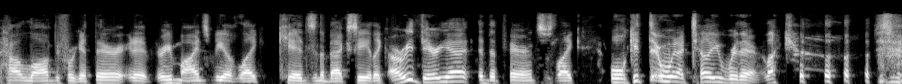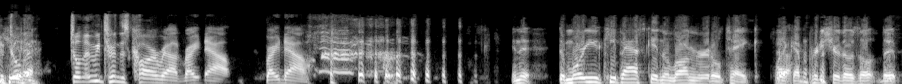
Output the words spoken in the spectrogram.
how long before we get there, and it reminds me of like kids in the back seat, like, "Are we there yet?" And the parents is like, "Well, get there when I tell you we're there." Like, don't Yeah. let, don't let me turn this car around right now, right now. And the the more you keep asking, the longer it'll take. Like Yeah. I'm pretty sure those the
